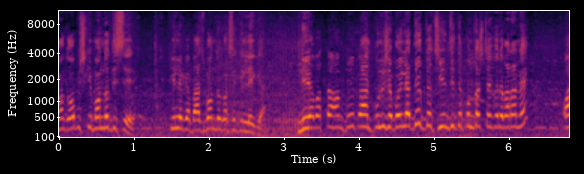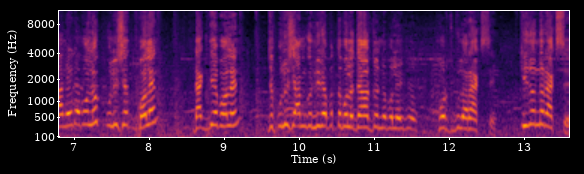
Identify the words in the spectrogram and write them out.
আমাকে অফিস কি বন্ধ দিছে? কি লেগে বাস বন্ধ করছে কি লেগে? নিরাপত্তা হন দিক কারণ পুলিশে বইলা দিক যে সিএনজিতে পঞ্চাশ টাকা করে বাড়ানে। অন এটা বলুক, পুলিশে বলেন, ডাক দিয়ে বলেন যে পুলিশে আমাকে নিরাপত্তা বলে দেওয়ার জন্য বলে এই যে ফোর্সগুলো রাখছে। কি জন্য রাখছে?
